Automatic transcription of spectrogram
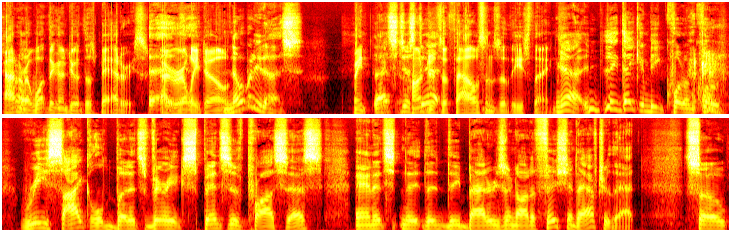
I don't know what they're going to do with those batteries. I uh, really don't. nobody does. I mean, That's just hundreds it. of thousands of these things. Yeah, they, they can be quote unquote recycled, but it's a very expensive process, and it's the, the, the batteries are not efficient after that. So,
